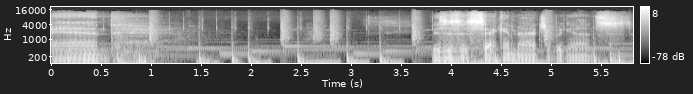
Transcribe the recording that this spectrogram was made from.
And this is his second matchup against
